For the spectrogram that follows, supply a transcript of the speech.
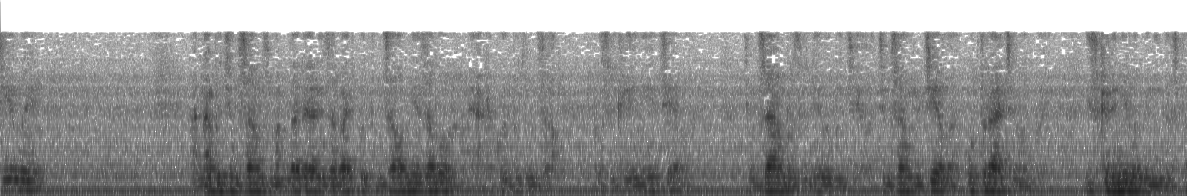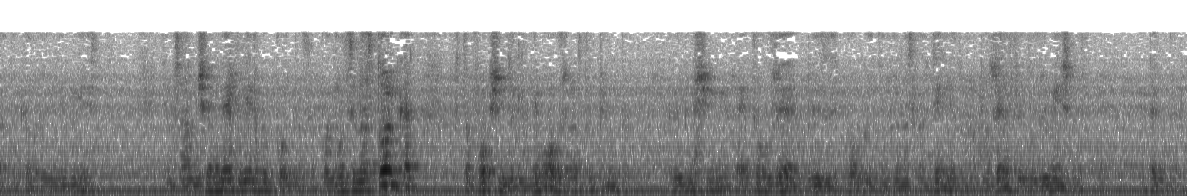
силы, она бы тем самым смогла реализовать потенциал в ней заложенный. А какой потенциал? Просветление тела. Тем самым просветлило бы тело. Тем самым тело утратило бы, искоренило бы недостаток, который в нем есть. Тем самым человек весь бы поднялся. Поднялся настолько, что, в общем-то, для него уже наступил предыдущий мир. Это уже близость к Богу, это уже наслаждение, это уже блаженство, это уже вечность и так далее.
